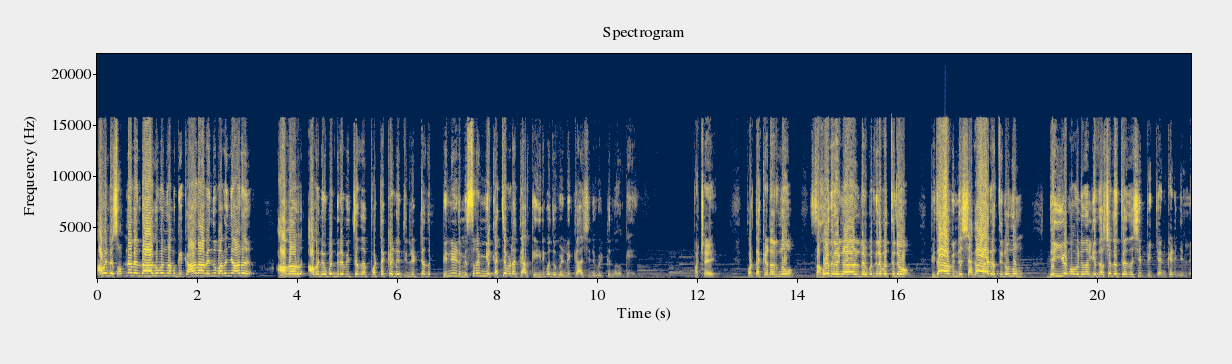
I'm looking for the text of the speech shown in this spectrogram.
അവന്റെ സ്വപ്നം എന്താകുമെന്ന് നമുക്ക് കാണാം എന്ന് പറഞ്ഞാണ് അവർ അവനെ ഉപദ്രവിച്ചത് പൊട്ടക്കിണറ്റിലിട്ടത്. പിന്നീട് മിശ്രമ്യ കച്ചവടക്കാർക്ക് ഇരുപത് വെള്ളിക്കാശിന് വിൽക്കുന്നതൊക്കെ. പക്ഷേ പൊട്ടക്കിണറിനോ സഹോദരങ്ങളുടെ ഉപദ്രവത്തിനോ പിതാവിന്റെ ശകാരത്തിനൊന്നും ദൈവം അവന് നൽകിയ ദർശനത്തെ നശിപ്പിക്കാൻ കഴിഞ്ഞില്ല.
